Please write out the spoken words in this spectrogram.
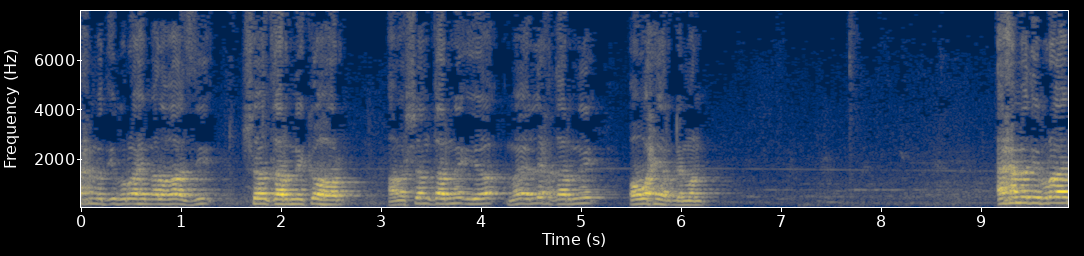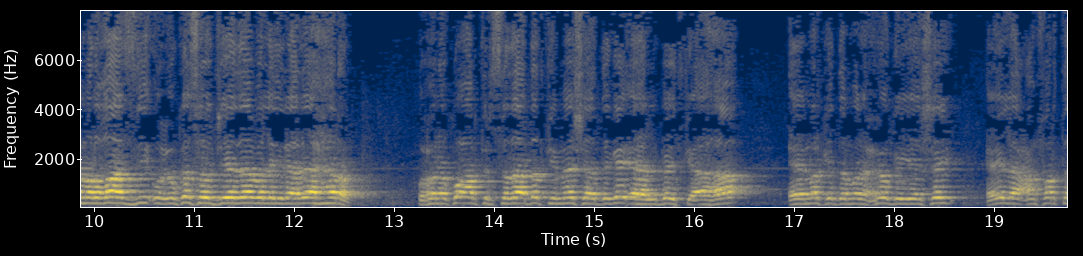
axmed ibraahim alghazi shan qarni ka hor ama shan qarni iyo maya lix qarni oo wax yar dhiman. Axmed ibraahim alghazi wuxuu ka soo jeedaaba la yidhaahdaa harar wuxuuna ku abtirsadaa dadkii meeshaa degay ahlulbeytka ahaa ee markii dambena xoogga yeeshay ee ilaa canfarta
